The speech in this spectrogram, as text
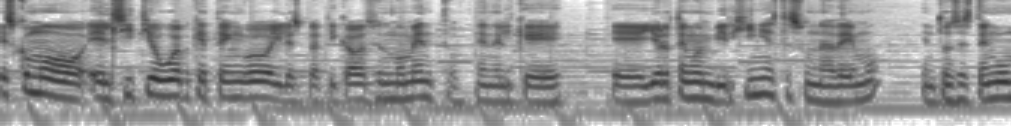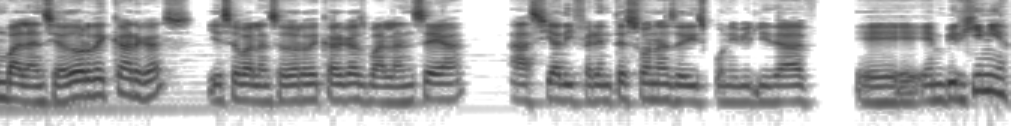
Es como el sitio web que tengo y les platicaba hace un momento, en el que eh, yo lo tengo en Virginia, esta es una demo, entonces tengo un balanceador de cargas y ese balanceador de cargas balancea hacia diferentes zonas de disponibilidad eh, en Virginia.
